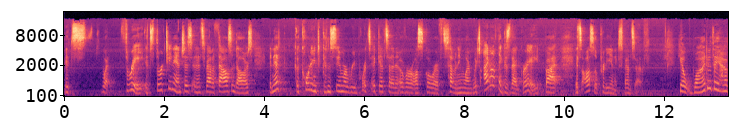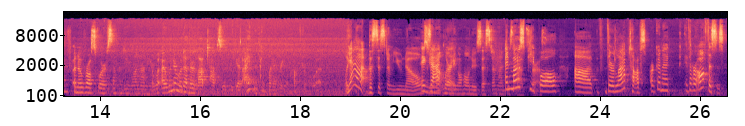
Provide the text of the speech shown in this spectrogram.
It's what three? It's 13 inches and it's about a thousand dollars. And it, according to Consumer Reports, it gets an overall score of 71, which I don't think is that great, but it's also pretty inexpensive. Yeah, why do they have an overall score of 71 on here? I wonder what other laptops would be good. I would think whatever you're comfortable with. Like Yeah. The system you know. So you're Exactly. not learning a whole new system. That And most people, uh, their laptops are going to, their offices,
